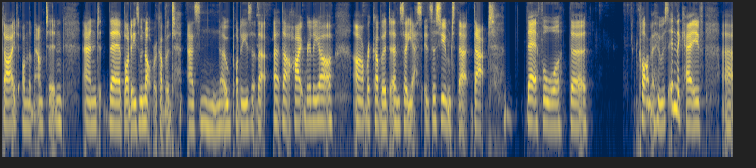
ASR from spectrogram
died on the mountain, and their bodies were not recovered, as no bodies at that at that height really are are recovered. And so yes, it's assumed that that therefore the climber who was in the cave uh,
